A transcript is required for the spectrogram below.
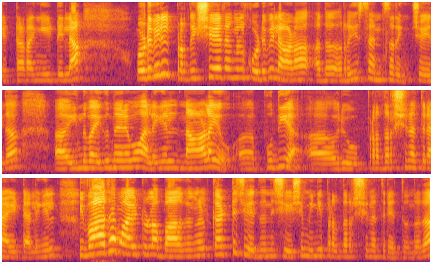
കെട്ടടങ്ങിയിട്ടില്ല. ഒടുവിൽ പ്രതിഷേധങ്ങൾക്കൊടുവിലാണ് അത് റീസെൻസറിങ് ചെയ്ത് ഇന്ന് വൈകുന്നേരമോ അല്ലെങ്കിൽ നാളെയോ പുതിയ ഒരു പ്രദർശനത്തിനായിട്ട് അല്ലെങ്കിൽ വിവാദമായിട്ടുള്ള ഭാഗങ്ങൾ കട്ട് ചെയ്തതിന് ശേഷം ഇനി പ്രദർശനത്തിനെത്തുന്നത്.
